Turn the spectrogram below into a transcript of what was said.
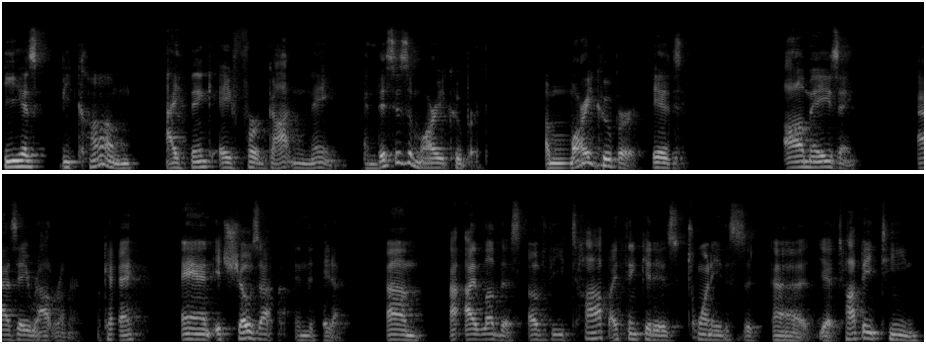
he has become, I think, a forgotten name. And this is Amari Cooper. Amari Cooper is amazing as a route runner. Okay. And it shows up in the data. Um, I, I, love this. Of the top, I think it is 20. This is a uh, yeah, top 18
